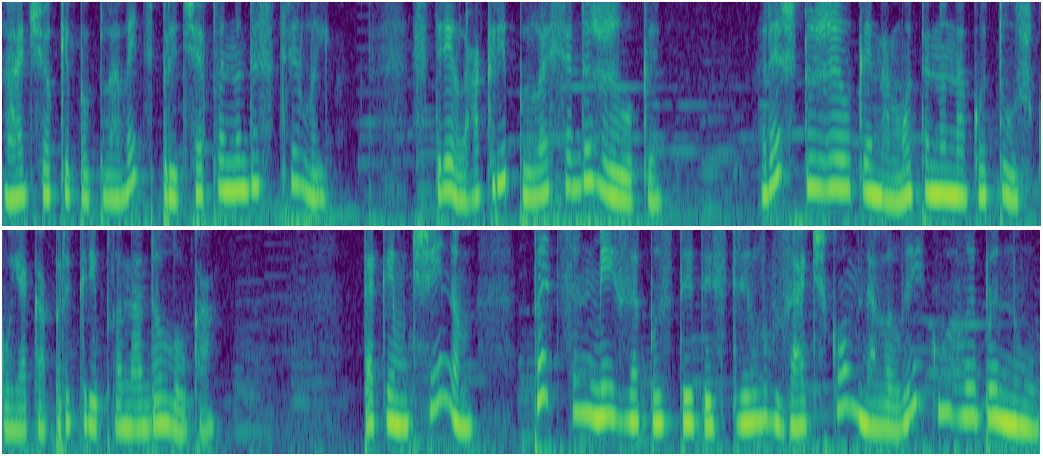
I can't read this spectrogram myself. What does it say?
Гачок і поплавець причеплено до стріли. Стріла кріпилася до жилки. Решту жилки намотано на котушку, яка прикріплена до лука. Таким чином, Петсон міг запустити стрілу з гачком на велику глибину,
